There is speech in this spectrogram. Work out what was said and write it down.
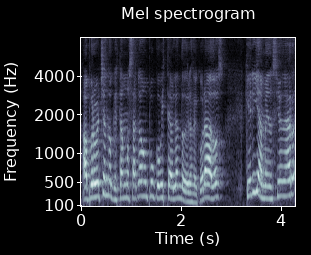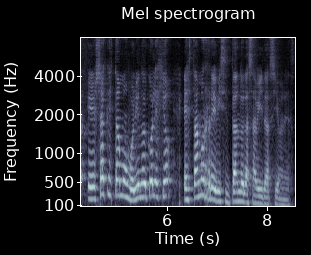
aprovechando que estamos acá un poco, viste, hablando de los decorados, quería mencionar, eh, ya que estamos volviendo al colegio, estamos revisitando las habitaciones.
